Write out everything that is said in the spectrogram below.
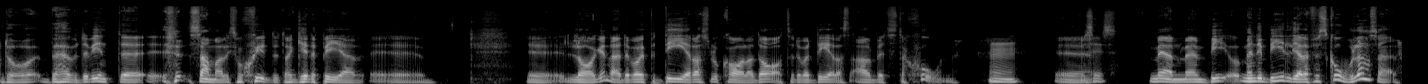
då behövde vi inte eh, samma liksom, skydd av GDPR. Eh, eh, lagen där, det var ju på deras lokala dator, det var deras arbetsstation. Mm, Eh, precis. men, men, men det är billigare för skolan så här.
